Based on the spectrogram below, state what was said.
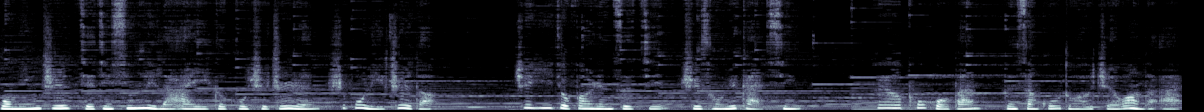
我明知竭尽心力来爱一个故去之人是不理智的。却依旧放任自己屈从于感性，飞蛾扑火般奔向孤独而绝望的爱。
